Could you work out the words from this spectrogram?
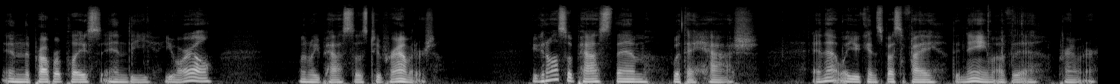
in the proper place in the URL when we pass those two parameters. You can also pass them with a hash. And that way you can specify the name of the parameter.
